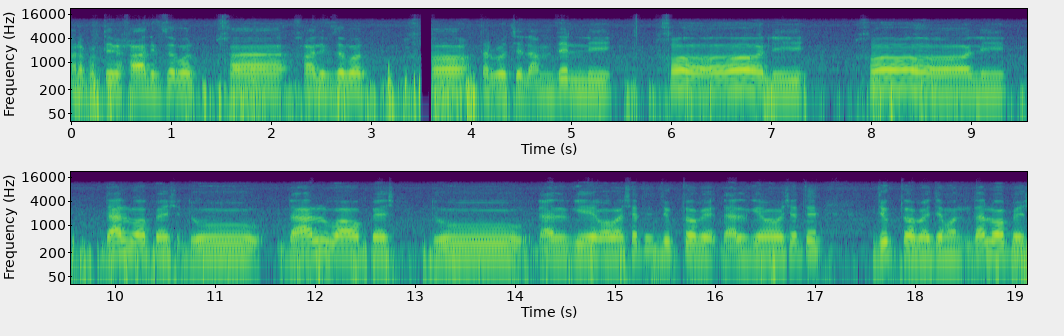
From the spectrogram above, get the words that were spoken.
আমরা পড়তে হবে খা, আলিফ জবর, খা খা, আলিফ জবর, খ। তারপর হচ্ছে লামজেল্লি খলি খলি দাল, ওয়া, পেশ, দু। দাল, ওয়া পেশ, দু। দাল গিয়ে বাবার সাথে যুক্ত হবে। দাল গিয়ে বাবার সাথে যুক্ত হবে। যেমন দাল অপেশ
